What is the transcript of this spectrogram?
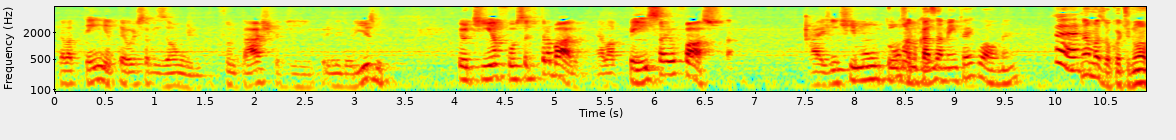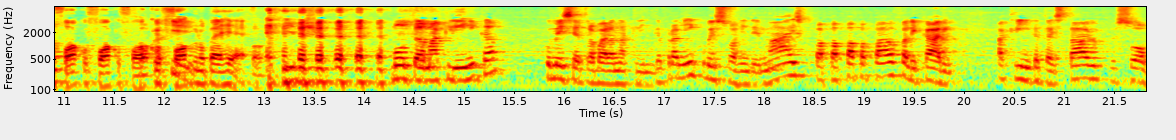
que ela tem até hoje essa visão fantástica de empreendedorismo, eu tinha força de trabalho. Ela pensa, eu faço. Aí a gente montou Nossa, uma no casamento é igual, né? É. Não, mas eu continuo foco, foco, foco, aqui. foco no PRF. Foca aqui. Montamos a clínica, comecei a trabalhar na clínica pra mim, começou a render mais, papapá, papá. Eu falei, Karen, a clínica tá estável, pessoal,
